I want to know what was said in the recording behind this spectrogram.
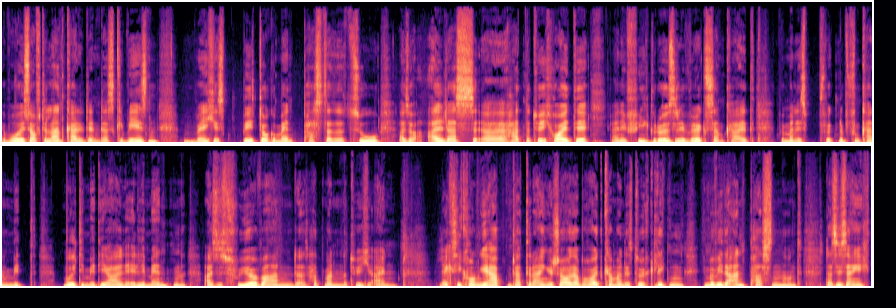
wo ist auf der Landkarte denn das gewesen, welches Bilddokument passt da dazu. Also all das äh, hat natürlich heute eine viel größere Wirksamkeit, wenn man es verknüpfen kann mit multimedialen Elementen, als es früher waren. Da hat man natürlich ein Lexikon gehabt und hat reingeschaut, aber heute kann man das durch Klicken immer wieder anpassen und das ist eigentlich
